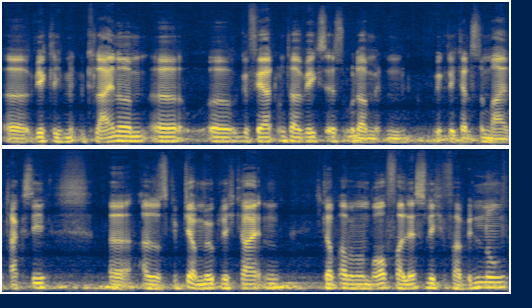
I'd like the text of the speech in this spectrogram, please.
äh, wirklich mit einem kleineren äh, äh, Gefährt unterwegs ist oder mit einem wirklich ganz normalen Taxi. Also es gibt ja Möglichkeiten. Ich glaube aber, man braucht verlässliche Verbindungen,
